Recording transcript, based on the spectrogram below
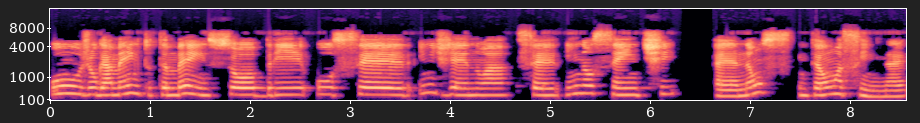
O julgamento também sobre o ser ingênua, ser inocente, é, não, então assim, né?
